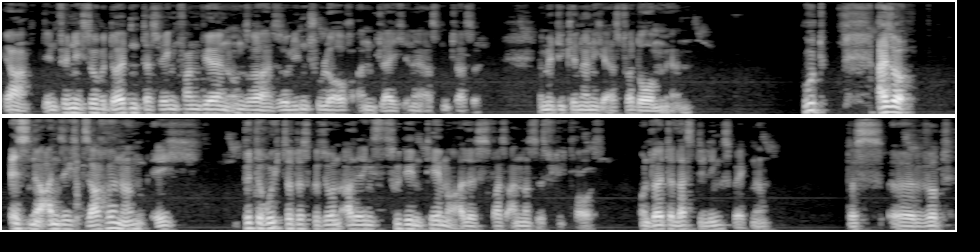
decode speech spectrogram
ja, den finde ich so bedeutend, deswegen fangen wir in unserer soliden Schule auch an, gleich in der ersten Klasse, damit die Kinder nicht erst verdorben werden. Gut, also ist eine Ansichtssache. Ne? Ich bitte ruhig zur Diskussion, allerdings zu dem Thema. Alles, was anders ist, fliegt raus. Und Leute, lasst die Links weg. Ne? Das äh, wird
